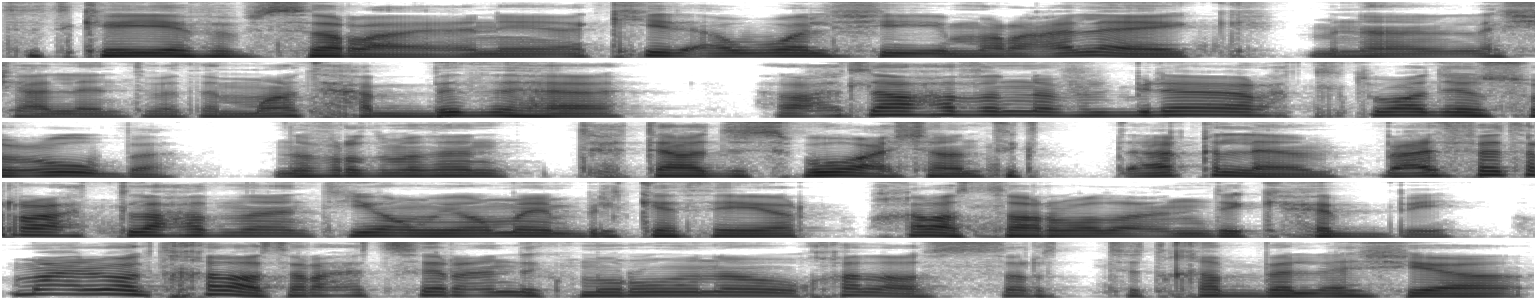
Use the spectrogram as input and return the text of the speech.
تتكيف بسرعة. يعني أكيد أول شيء يمر عليك من الاشياء اللي أنت مثلا ما تحبذها راح تلاحظ إنه في البداية راح تواجه صعوبة. نفرض مثلا تحتاج أسبوع عشان تتأقلم. بعد فترة راح تلاحظ إن أنت يوم يومين بالكثير خلاص صار الوضع عندك حبي. ومع الوقت خلاص راح تصير عندك مرونة وخلاص صرت تتقبل الاشياء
